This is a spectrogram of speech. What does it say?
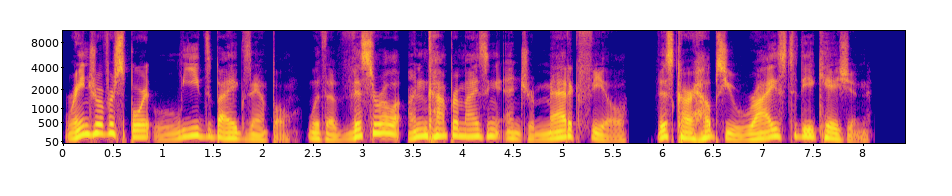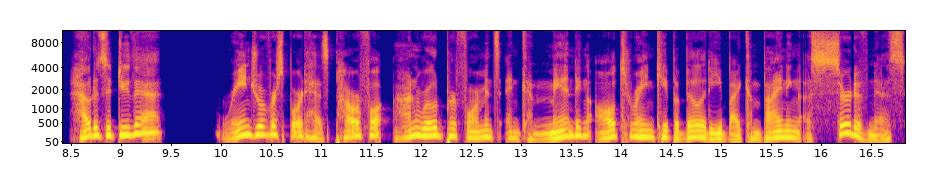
Range Rover Sport leads by example. With a visceral, uncompromising, and dramatic feel, this car helps you rise to the occasion. How does it do that? Range Rover Sport has powerful on road performance and commanding all terrain capability by combining assertiveness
